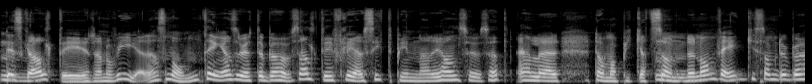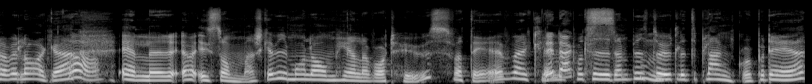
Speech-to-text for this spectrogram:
Det ska Mm. alltid renoveras någonting. Alltså, du vet, det behövs alltid fler sittpinnar i hönshuset. Eller de har pickat sönder någon vägg som du behöver laga. Mm. Ja. Eller ja, i sommar ska vi måla om hela vårt hus. För att det är verkligen Det är på. Mm. tiden. Byta ut lite plankor på det.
